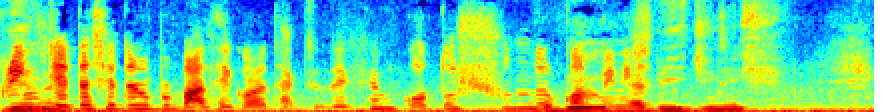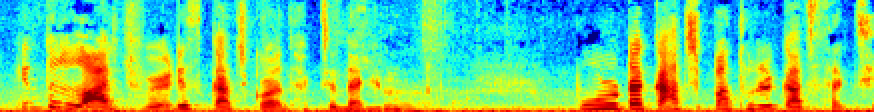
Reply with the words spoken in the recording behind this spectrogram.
প্রিন্ট যেটা সেটার উপর বাধাই করা থাকছে দেখেন কত সুন্দর কম্বিনেশন জিনিস। কিন্তু লাইট ওয়েট কাজ করা থাকছে দেখেন। পুরোটা কাঁচ পাথরের কাজ থাকছে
